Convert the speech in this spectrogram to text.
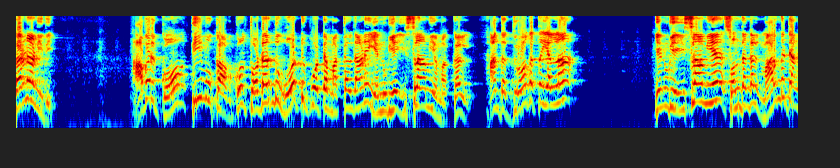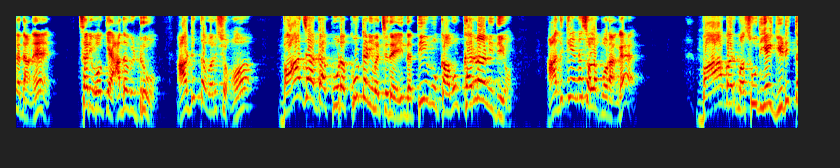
கருணாநிதி. அவருக்கும் திமுகவுக்கும் தொடர்ந்து ஓட்டு போட்ட மக்கள் தானே என்னுடைய இஸ்லாமிய மக்கள். அந்த துரோகத்தை எல்லாம் என்னுடைய இஸ்லாமிய சொந்தங்கள் மறந்துட்டாங்க தானே? சரி ஓகே அதை விட்டுருவோம். அடுத்த வருஷம் பாஜக கூட கூட்டணி வச்சதே இந்த திமுகவும் கருணாநிதியும். அதுக்கு என்ன சொல்ல போறாங்க? பாபர் மசூதியை இடித்த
